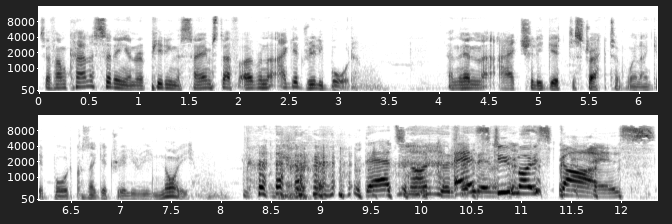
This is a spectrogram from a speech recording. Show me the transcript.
So if I'm kind of sitting and repeating the same stuff over and I get really bored. And then I actually get distracted when I get bored because I get really, really naughty. That's not good for As business. do most guys.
